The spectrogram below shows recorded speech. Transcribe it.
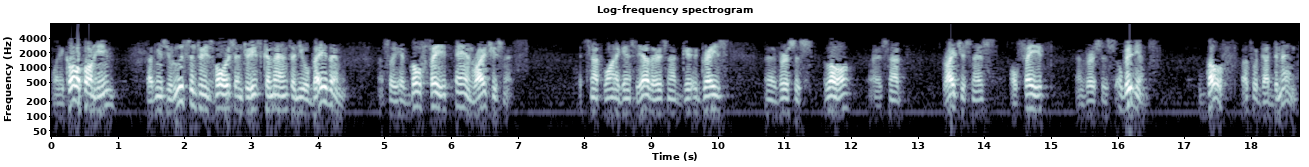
When you call upon him, that means you listen to his voice and to his commands and you obey them. And so you have both faith and righteousness. It's not one against the other. It's not grace uh, versus law. It's not righteousness or faith versus obedience. Both. That's what God demands.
